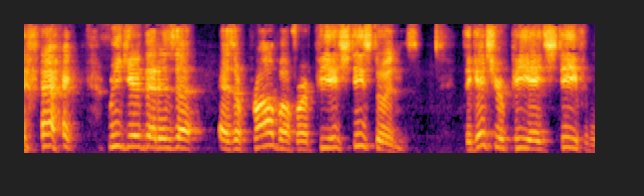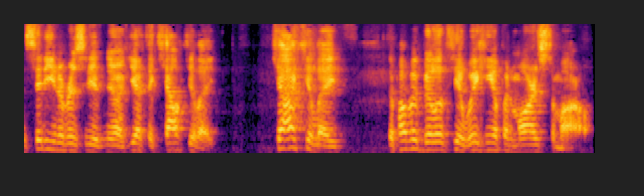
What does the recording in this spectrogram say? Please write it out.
In fact, we give that as a, as a problem for PhD students. To get your PhD from the City University of New York, you have to calculate, calculate the probability of waking up on Mars tomorrow.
